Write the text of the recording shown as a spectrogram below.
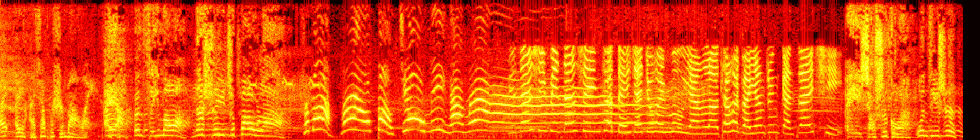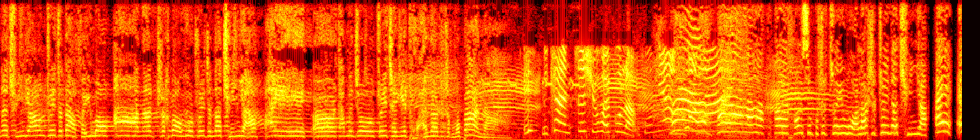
哎哎，好像不是猫哎！哎呀，笨肥猫啊，那是一只豹啦！什么？猫豹，救命啊！猫！别担心，别担心，它等一下就会牧羊了，它会把羊群赶在一起。哎，小石狗啊，问题是那群羊追着大肥猫啊，那只豹又追着那群羊，哎，呃，他们就追成一团了，这怎么办呢？哎，你看，秩序恢复了，不妙了！哎呀，哎，好险不是追我了，是追那群羊。哎哎，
